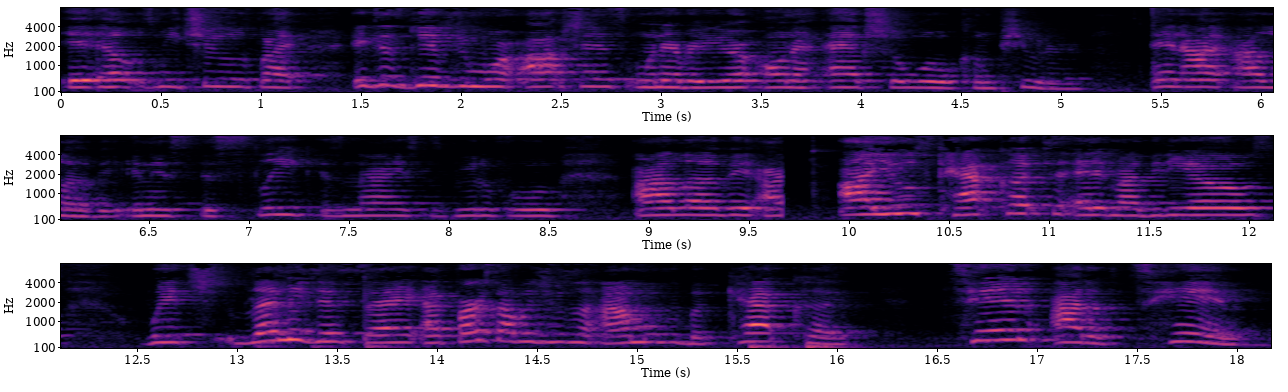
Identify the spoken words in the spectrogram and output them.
It helps me choose, like, it just gives you more options whenever you're on an actual computer. And I, I love it. And it's, it's sleek, it's nice, it's beautiful. I love it. I, I use CapCut to edit my videos, which let me just say, at first I was using iMovie, but CapCut, 10 out of 10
